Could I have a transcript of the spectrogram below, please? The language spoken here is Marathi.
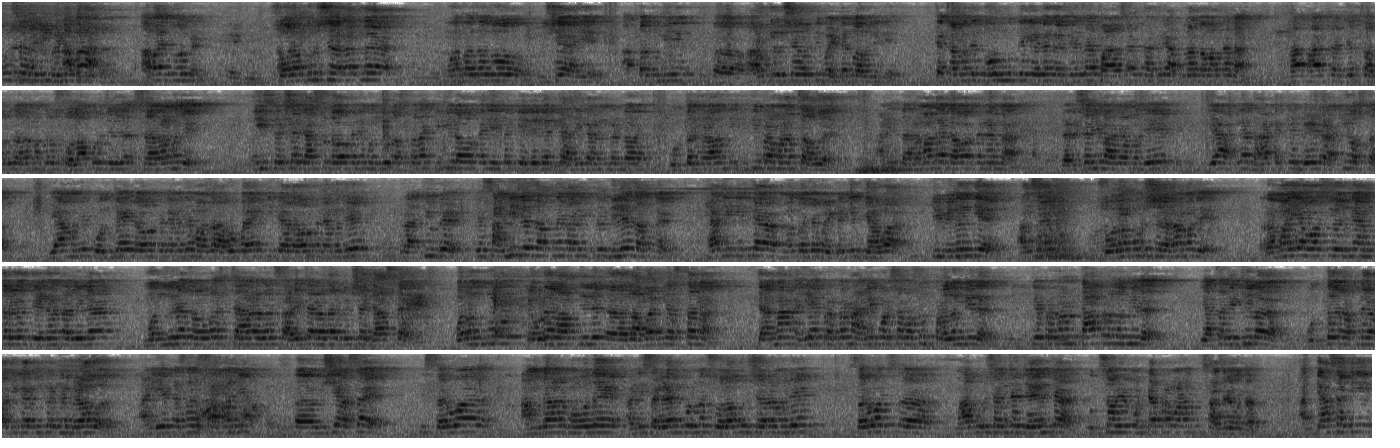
होती. आबा एक दोन मिनिट. सोलापूर शहरातला महत्त्वाचा जो विषय आहे आता तुम्ही आरोग्य विषयावरती बैठक लावलेली आहे. त्याच्यामध्ये दोन मुद्दे घेणं गरजेचं आहे. बाळासाहेब ठाकरे आपला दवाखाना हा महाराष्ट्र राज्यात चालू झाला मात्र सोलापूर जिल्ह्यात शहरामध्ये तीसपेक्षा जास्त दवाखाने मंजूर असताना किती दवाखाने इथं केलेले आहेत त्या अधिकाऱ्यांकडनं उत्तर मिळावं? की किती प्रमाणात चालू आहे? आणि धर्मादाय दवाखान्यांना दर्शनी भागामध्ये जे आपल्या दहा टक्के बेड राखीव असतात यामध्ये कोणत्याही दवाखान्यामध्ये माझा आरोप आहे की त्या दवाखान्यामध्ये राखीव बेड हे सांगितले जात नाहीत आणि तिथे दिले जात नाहीत. ह्या देखील त्या महत्त्वाच्या बैठकीत घ्यावा ही विनंती आहे. आणि साहेब सोलापूर शहरामध्ये रमाई आवास योजनेअंतर्गत देण्यात आलेल्या मंजुऱ्या जवळपास चार हजार साडेचार हजारपेक्षा जास्त आहे परंतु एवढे लाभ दिले लाभार्थी असताना त्यांना हे प्रकरण अनेक वर्षापासून प्रलंबित आहे ते प्रकरण का प्रलंबित आहे याचा देखील उत्तर आपल्या अधिकाऱ्यांकडनं मिळावं. आणि एक असा सामाजिक विषय असा आहे की सर्व आमदार महोदय आणि सगळ्यांकडून सोलापूर शहरामध्ये सर्वच महापुरुषांच्या जयंत्या उत्सव हे मोठ्या प्रमाणात साजरे होतात. आणि त्यासाठी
